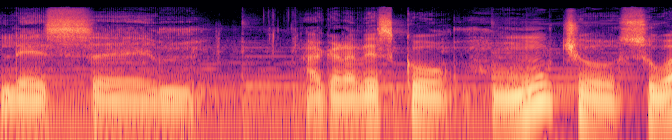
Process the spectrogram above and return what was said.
Les eh, agradezco mucho su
